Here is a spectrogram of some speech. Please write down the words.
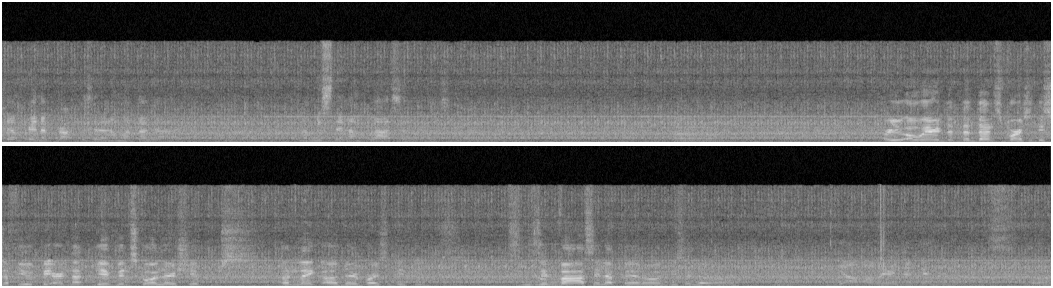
siyempre, nag-practice sila ng matagal. Na, na-miss nilang classes. Uh, are you aware that the dance varsities of UP are not given scholarships unlike other varsity teams? Kasi baka sila pero hindi sila Hmm, Hindi ako aware na gano'n yun. uh.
